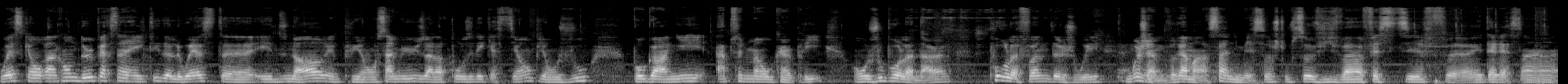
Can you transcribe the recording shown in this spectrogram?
où est-ce qu'on rencontre deux personnalités de l'Ouest euh, et du Nord et puis on s'amuse à leur poser des questions puis on joue pour gagner absolument aucun prix. On joue pour l'honneur pour le fun de jouer. Moi, j'aime vraiment ça, animer ça. Je trouve ça vivant, festif, euh, intéressant. Euh,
